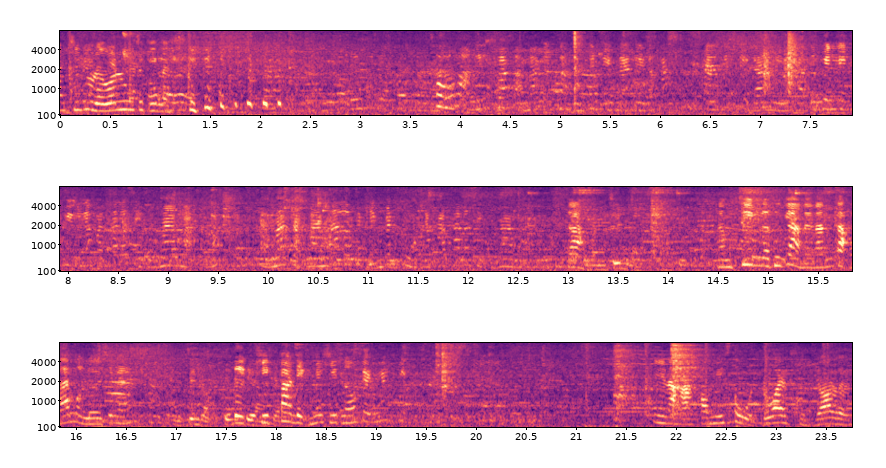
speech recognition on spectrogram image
ลังคิดอยู่เลยว่าลูกจะกินอะไร ระหว่างนี้ลูกค้าสามารถจะสั่งเป็นรีวิวได้เลยนะคะทางที่อยู่ด้านนี้นะคะ จะเป็นรีวิวนะคะท่านละ45บาทเนาะสามารถจากร้านนั้นเราจะคิดเป็นหัวนะคะท่านละ45บาทจ้ะน้ำจิ้มเหรอน้ำจิ้มและทุกอย่างในนั้นตักได้หมดเลยใช่ไหมน้ำจิ้มแบบเด็กคิดป่ะเด็กไม่คิดเนาะ เด็กไม่คิดนี่นะคะเขามีสูตรด้วยสุดยอดเลย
